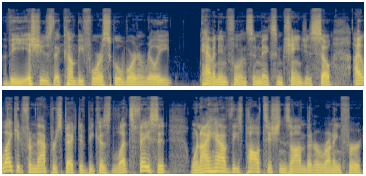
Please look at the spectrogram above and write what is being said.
the issues that come before a school board and really have an influence and make some changes. So I like it from that perspective because let's face it, when I have these politicians on that are running for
